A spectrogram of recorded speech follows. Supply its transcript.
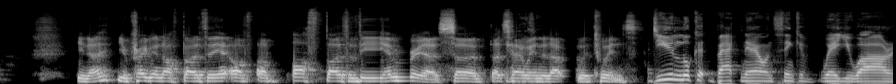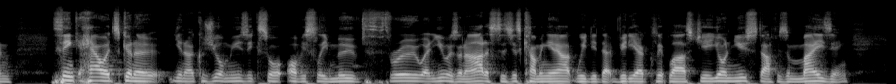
you know, you're pregnant off both of the off, off, off both of the embryos. So that's how we ended up with twins. Do you look at back now and think of where you are and think how it's going to, you know, because your music's obviously moved through and you as an artist is just coming out. We did that video clip last year. Your new stuff is amazing.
